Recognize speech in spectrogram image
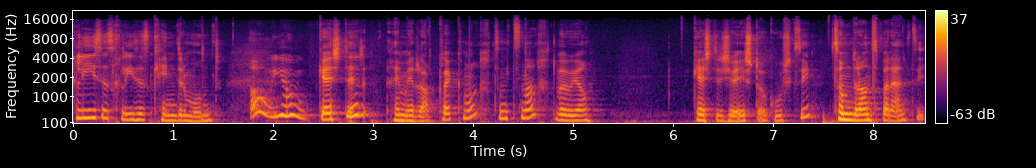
kleines, kleines Kindermund. Oh, juhu. Gestern haben wir Raclette gemacht zum Nacht, weil ja gestern war ja 1. August, gewesen, zum transparent sein.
